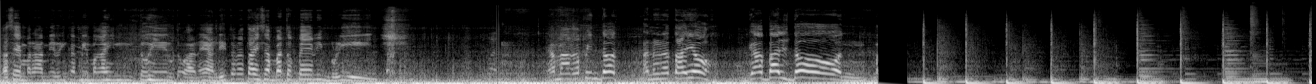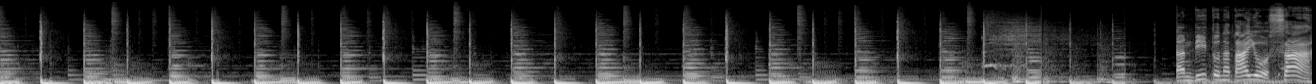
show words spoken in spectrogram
Kasi marami rin kami mga hinto-hintuan. Ayan, dito na tayo sa Bato Ferry Bridge. Yan mga kapindot, ano na tayo? Gabaldon! Nandito na tayo sa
